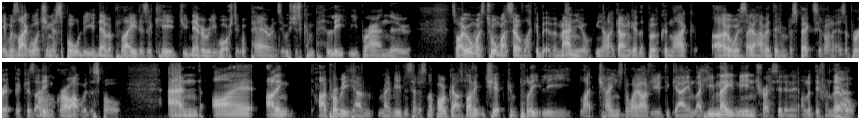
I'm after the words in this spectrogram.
It was like watching a sport that you'd never played as a kid. You'd never really watched it with parents. It was just completely brand new. So I almost taught myself like a bit of a manual, you know, like go and get the book and like I always say I have a different perspective on it as a Brit because I didn't oh. grow up with the sport. And I I think I probably haven't maybe even said this on a podcast, but I think Chip completely like changed the way I viewed the game. Like he made me interested in it on a different level.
